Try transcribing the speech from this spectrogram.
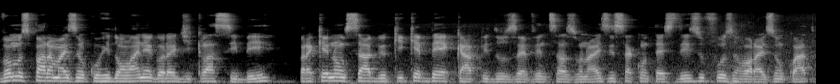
Vamos para mais uma corrida online agora de classe B. Para quem não sabe o que é backup dos eventos sazonais, isso acontece desde o Forza Horizon 4.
